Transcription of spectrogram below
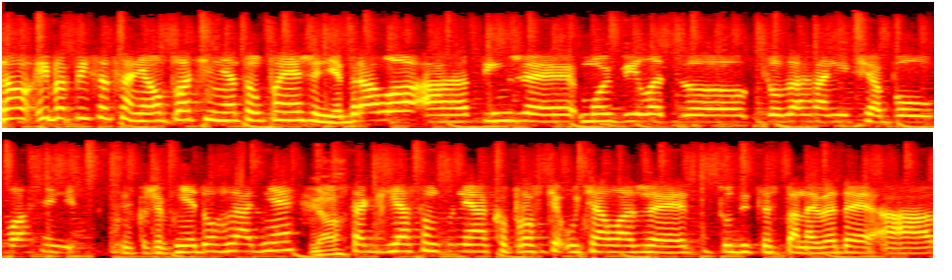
No, iba písať sa neoplatí, mňa to úplne že nebralo a tým, že môj výlet do, do zahraničia bol vlastne ne, akože v nedohľadne, No. tak ja som to nejako proste uťala, že tudy cesta nevede a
